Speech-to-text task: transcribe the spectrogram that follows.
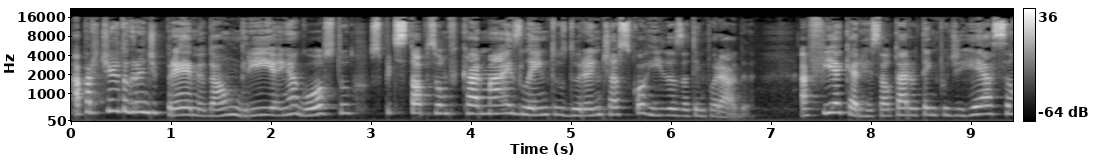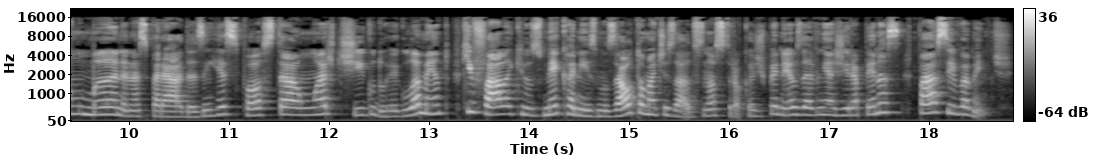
A partir do Grande Prêmio da Hungria, em agosto, os pitstops vão ficar mais lentos durante as corridas da temporada. A FIA quer ressaltar o tempo de reação humana nas paradas em resposta a um artigo do regulamento que fala que os mecanismos automatizados nas trocas de pneus devem agir apenas passivamente.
